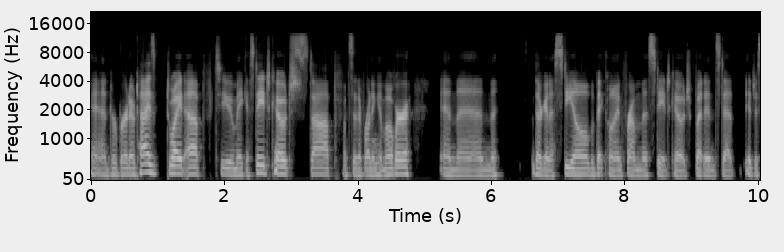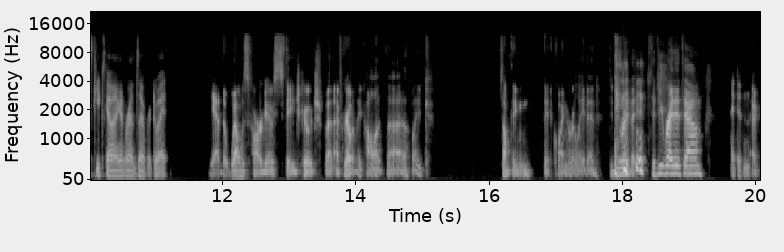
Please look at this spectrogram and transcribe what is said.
and Roberto ties Dwight up to make a stagecoach stop instead of running him over. And then they're going to steal the Bitcoin from the stagecoach, but instead it just keeps going and runs over Dwight. Yeah, the Wells Fargo stagecoach, but I forget what they call it. The like something Bitcoin related. Did you write it? did you write it down? I didn't. Okay.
